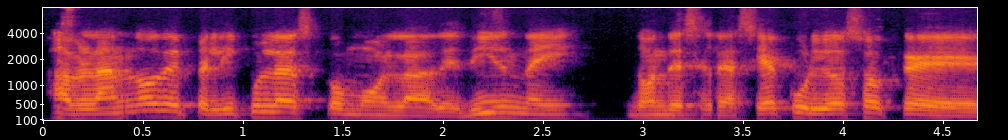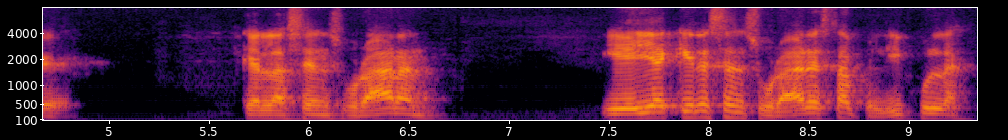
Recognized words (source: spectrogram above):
hablando de películas como la de Disney, donde se le hacía curioso que, que la censuraran. Y ella quiere censurar esta película.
